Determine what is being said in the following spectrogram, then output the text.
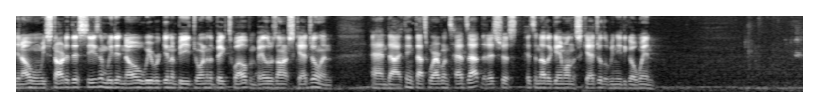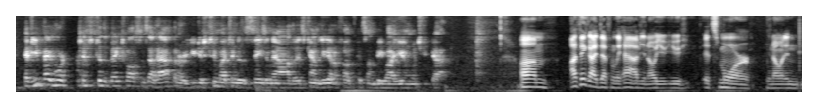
you know, when we started this season, we didn't know we were going to be joining the Big 12, and Baylor was on our schedule, and and uh, I think that's where everyone's heads at. That it's just it's another game on the schedule that we need to go win. Have you paid more attention to the Big 12 since that happened, or are you just too much into the season now that it's kind of you got to focus on BYU and what you've got? Um, I think I definitely have. You know, you, you it's more you know in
